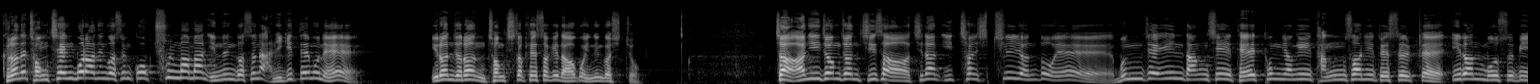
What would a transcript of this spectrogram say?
그런데 정치 행보라는 것은 꼭 출마만 있는 것은 아니기 때문에 이런저런 정치적 해석이 나오고 있는 것이죠. 자, 안희정 전 지사 지난 2017년도에 문재인 당시 대통령이 당선이 됐을 때 이런 모습이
